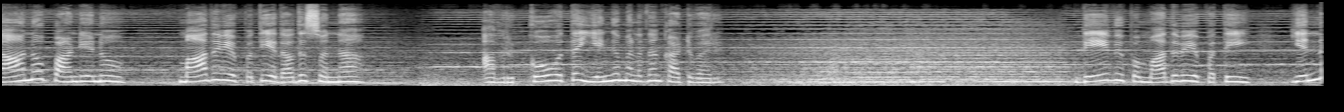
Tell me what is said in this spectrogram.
நானோ பாண்டியனோ மாதவிய பத்தி ஏதாவது சொன்னா அவர் கோவத்தை எங்க மேலதான் காட்டுவாரு. தேவ் இப்ப மாதவிய பத்தி என்ன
